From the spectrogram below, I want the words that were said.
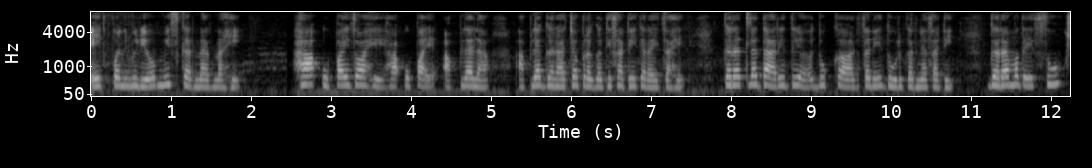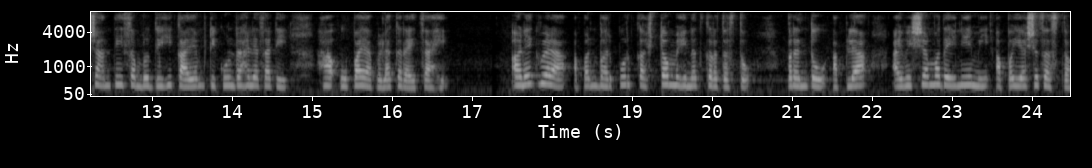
एक पण व्हिडिओ मिस करणार नाही. हा उपाय जो आहे हा उपाय आपल्याला आपल्या घराच्या प्रगतीसाठी करायचा आहे. घरातल्या दारिद्र्य दुःख अडचणी दूर करण्यासाठी घरामध्ये सुख शांती समृद्धी ही कायम टिकून राहण्यासाठी हा उपाय आपल्याला करायचा आहे. अनेक वेळा आपण भरपूर कष्ट मेहनत करत असतो परंतु आपल्या आयुष्यामध्ये नेहमी अपयशच असतं.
